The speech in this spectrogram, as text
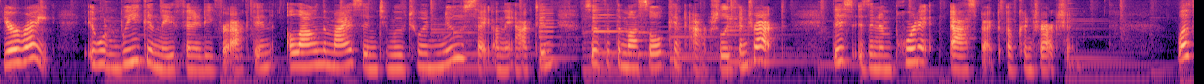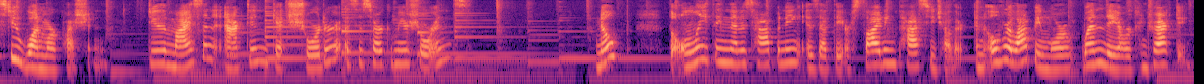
You're right, it would weaken the affinity for actin, allowing the myosin to move to a new site on the actin so that the muscle can actually contract. This is an important aspect of contraction. Let's do one more question. Do the myosin and actin get shorter as the sarcomere shortens? Nope. The only thing that is happening is that they are sliding past each other and overlapping more when they are contracting.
